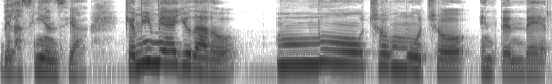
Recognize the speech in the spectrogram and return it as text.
de la ciencia que a mí me ha ayudado mucho, mucho entender.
